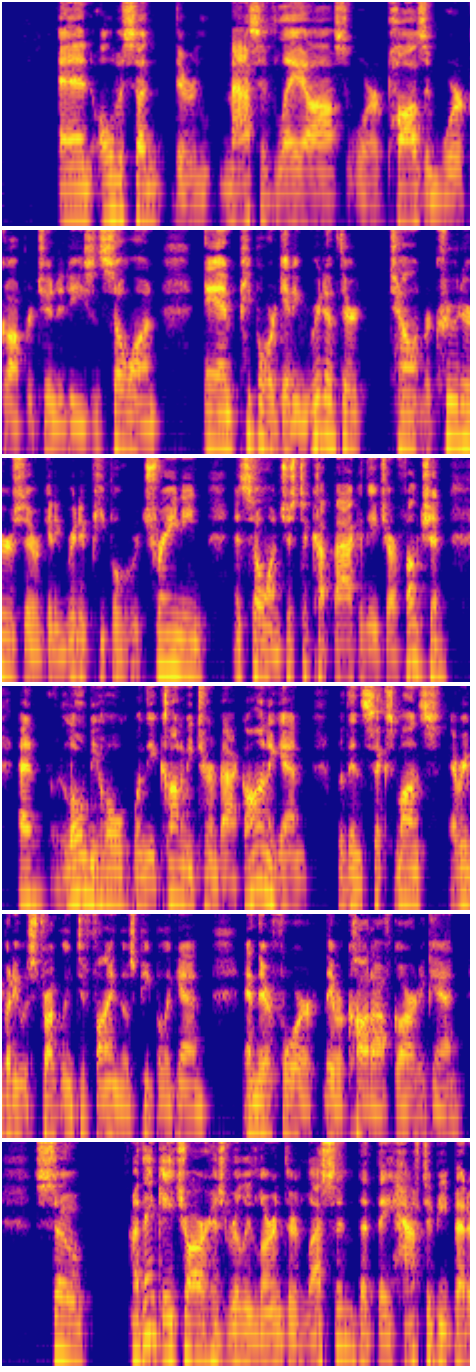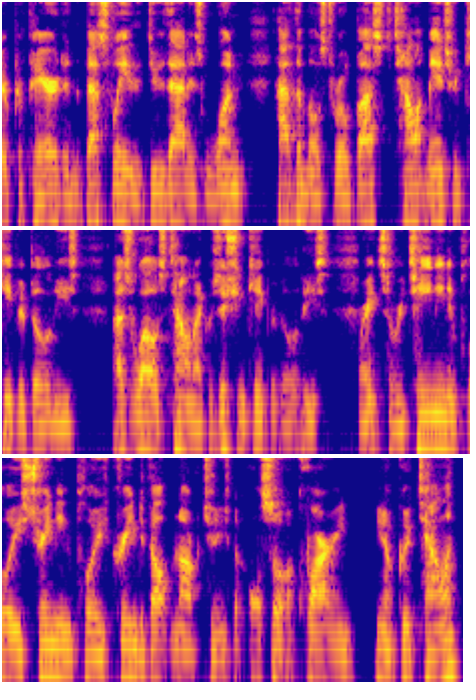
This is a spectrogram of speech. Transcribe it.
And all of a sudden there are massive layoffs or pause in work opportunities and so on. And people were getting rid of their talent recruiters. They were getting rid of people who were training and so on just to cut back in the HR function. And lo and behold, when the economy turned back on again within six months, everybody was struggling to find those people again. And therefore they were caught off guard again. So I think HR has really learned their lesson that they have to be better prepared. And the best way to do that is one, have the most robust talent management capabilities as well as talent acquisition capabilities, right? So retaining employees, training employees, creating development opportunities, but also acquiring, you know, good talent.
